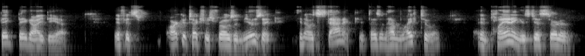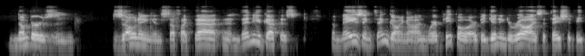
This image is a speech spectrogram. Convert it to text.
big big idea. If it's architecture's frozen music you know, it's static. It doesn't have life to it. And planning is just sort of numbers and zoning and stuff like that. And then you've got this amazing thing going on where people are beginning to realize that they should be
